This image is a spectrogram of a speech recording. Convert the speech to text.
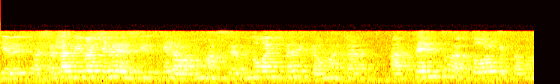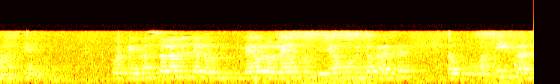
Y hacerlas vivas quiere decir que las vamos a hacer nuestras y que vamos a estar atentos a todo lo que estamos haciendo. Porque no es solamente lo leo, lo leo, porque llega un momento que a veces te automatizas.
